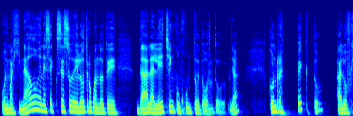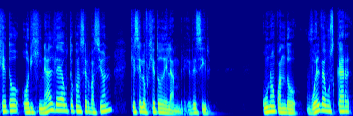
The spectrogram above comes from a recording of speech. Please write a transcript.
o imaginado en ese exceso del otro cuando te da la leche en conjunto de todo esto, ¿ya? Con respecto al objeto original de autoconservación, que es el objeto del hambre, es decir, uno cuando vuelve a buscar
